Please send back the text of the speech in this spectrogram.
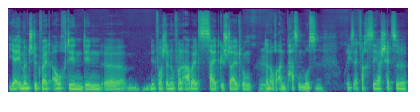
ja immer ein Stück weit auch den, den, äh, den Vorstellungen von Arbeitszeitgestaltung mhm. dann auch anpassen muss. Mhm. Und ich es einfach sehr schätze,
